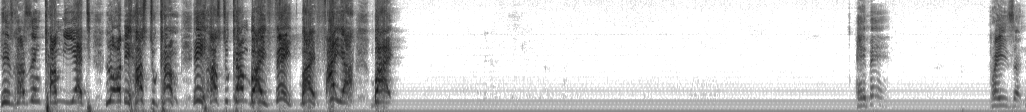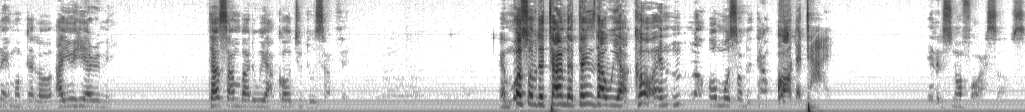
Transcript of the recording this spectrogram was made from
it hasn't come yet. Lord, it has to come. It has to come by faith, by fire, by. Amen. Praise the name of the Lord. Are you hearing me? Tell somebody we are called to do something. And most of the time, the things that we are called, and not almost of the time, all the time, it is not for ourselves.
